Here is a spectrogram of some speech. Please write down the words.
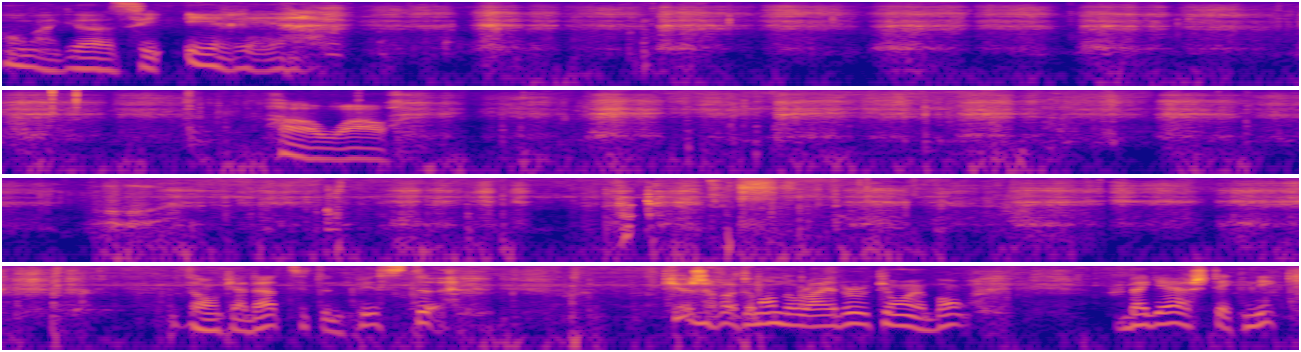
Oh my god, c'est irréel. Oh wow. Donc à date, c'est une piste que je recommande aux riders qui ont un bon bagage technique.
